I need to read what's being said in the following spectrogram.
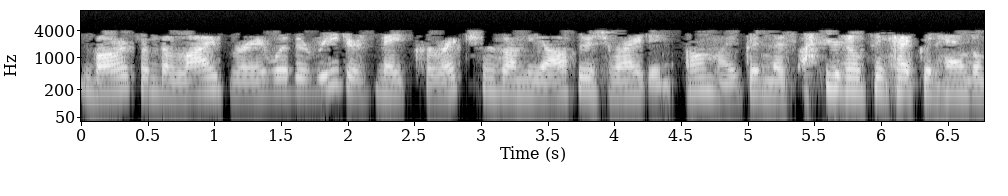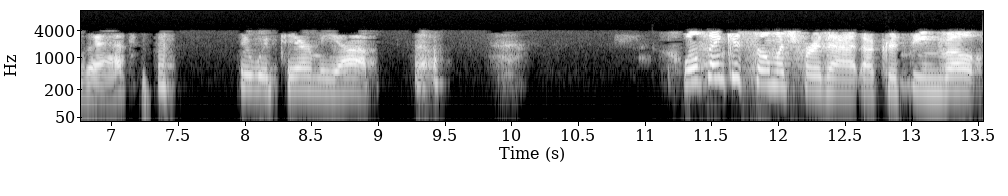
borrowed from the library where the readers made corrections on the author's writing. Oh my goodness, I don't think I could handle that. it would tear me up. well, thank you so much for that, uh, Christine. Well,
